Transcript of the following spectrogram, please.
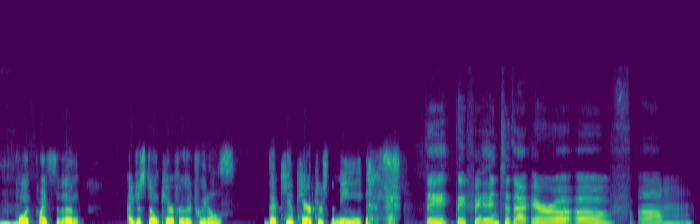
Mhm. point, points to them. I just don't care for their Tweedles. They're cute characters to me. They they fit into that era of um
